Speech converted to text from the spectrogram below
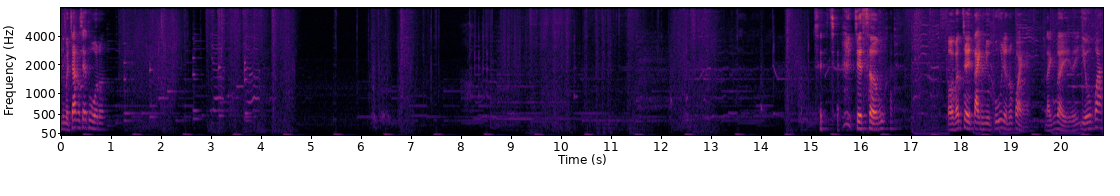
Nhưng mà chắc nó sẽ thua thôi. chết sớm. Thôi vẫn chơi tanh như cũ cho nó khỏe. Đánh vầy đấy yếu quá.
